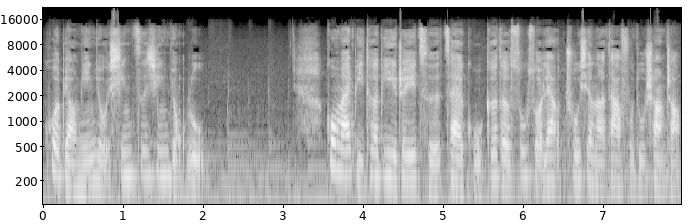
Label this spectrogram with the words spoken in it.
或表明有新资金涌入。购买比特币这一词在谷歌的搜索量出现了大幅度上涨，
